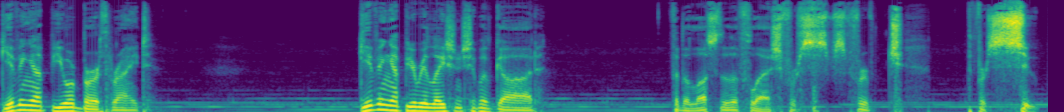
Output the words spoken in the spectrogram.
giving up your birthright giving up your relationship with God for the lust of the flesh, for for for soup.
